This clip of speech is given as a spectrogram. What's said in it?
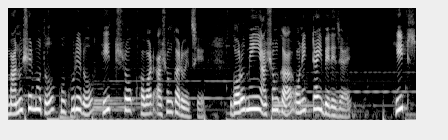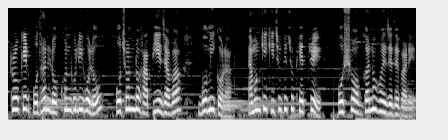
মানুষের মতো কুকুরেরও হিট স্ট্রোক হওয়ার আশঙ্কা রয়েছে। গরমে এই আশঙ্কা অনেকটাই বেড়ে যায়। হিট স্ট্রোকের প্রধান লক্ষণগুলি হলো প্রচণ্ড হাঁপিয়ে যাওয়া, বমি করা, এমনকি কিছু কিছু ক্ষেত্রে পোষ্য অজ্ঞানও হয়ে যেতে পারে।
